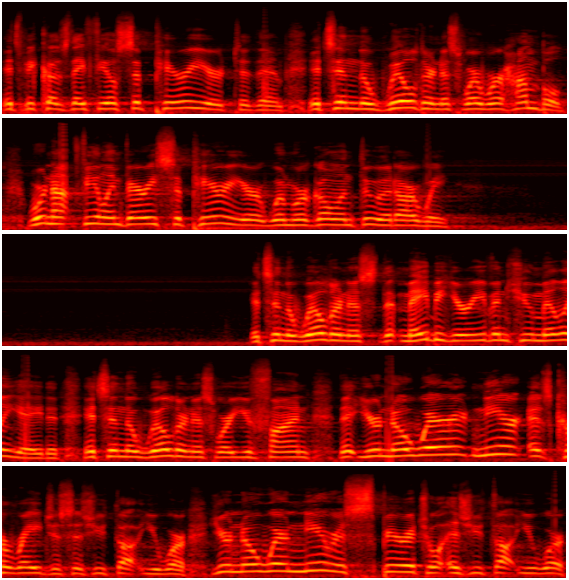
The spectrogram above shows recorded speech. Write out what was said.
It's because they feel superior to them. It's in the wilderness where we're humbled. We're not feeling very superior when we're going through it, are we? It's in the wilderness that maybe you're even humiliated. It's in the wilderness where you find that you're nowhere near as courageous as you thought you were. You're nowhere near as spiritual as you thought you were.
